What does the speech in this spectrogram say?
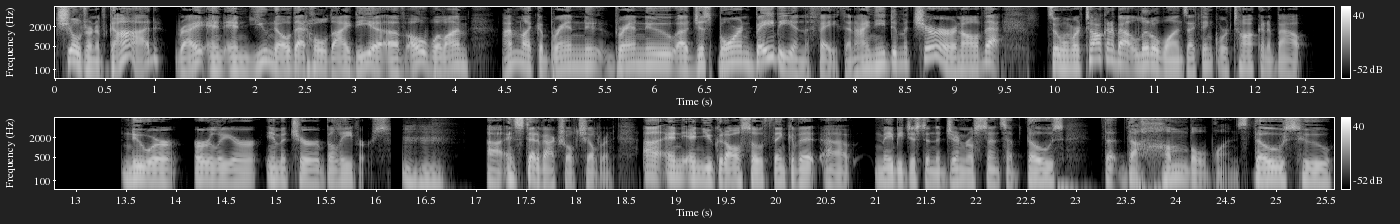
children of God, right? And and you know that whole idea of oh well, I'm I'm like a brand new brand new uh, just born baby in the faith, and I need to mature and all of that. So when we're talking about little ones, I think we're talking about newer, earlier, immature believers. Mm-hmm uh, instead of actual children. Uh, and and you could also think of it uh, maybe just in the general sense of those the the humble ones, those who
